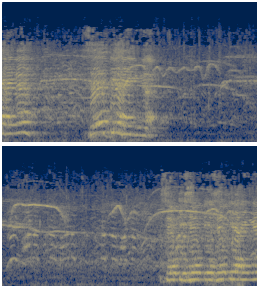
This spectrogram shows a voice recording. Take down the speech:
அறைங்க சேர்த்தி அறைங்க சேஃப்டி சேஃப்டி சேஃப்டி அறிங்க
